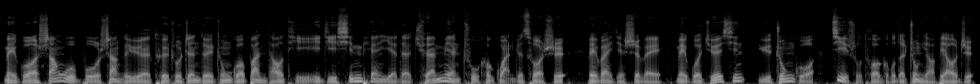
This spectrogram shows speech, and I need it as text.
美国商务部上个月推出针对中国半导体以及芯片业的全面出口管制措施，被外界视为美国决心与中国技术脱钩的重要标志。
